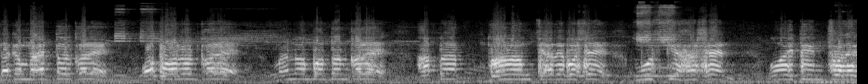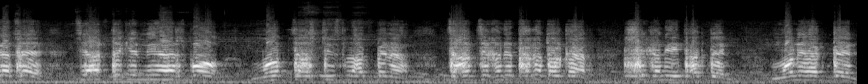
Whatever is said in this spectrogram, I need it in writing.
তাকে মারধর করে, অপহরণ করে, মানববন্ধন করে আপনার ধরম চেয়ারে বসে মুচকি হাসেন। ওই দিন চলে গেছে। চেয়ার থেকে নিয়ে আসব। মোট জাস্টিস লাগবে না। যার যেখানে থাকা দরকার, সেখানেই থাকবেন। মনে রাখবেন,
